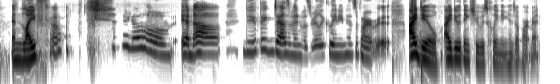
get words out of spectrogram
and life. They go home. And now, do you think Jasmine was really cleaning his apartment? I do. I do think she was cleaning his apartment.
